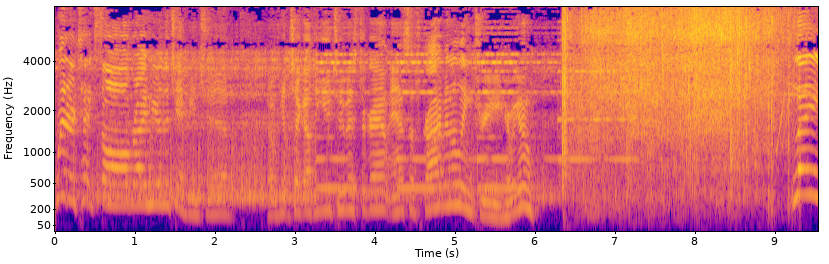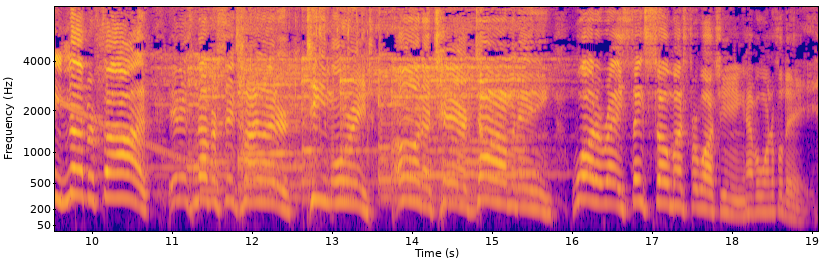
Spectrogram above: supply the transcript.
Winner takes all right here in the championship. Don't forget to check out the YouTube, Instagram, and subscribe in the Linktree. Here we go. Lane number five. It is number six highlighter. Team Orange on a tear, dominating. What a race. Thanks so much for watching. Have a wonderful day.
